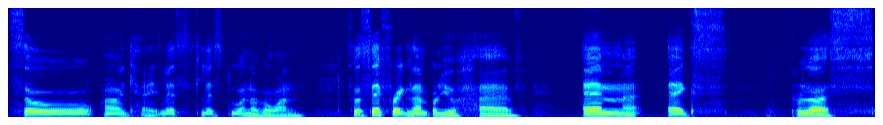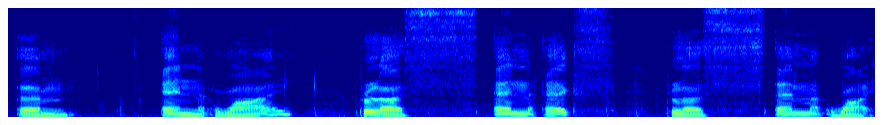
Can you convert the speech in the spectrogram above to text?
So, okay, let's let's do another one. So say for example you have mx plus um, ny plus nx plus my.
